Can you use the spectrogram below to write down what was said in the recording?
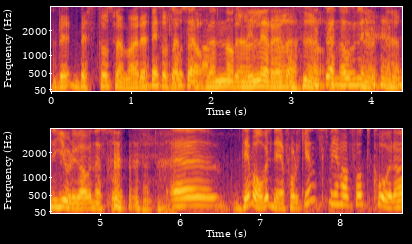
Be, best hos venner, rett Best og slett. hos venner. Vennas lille røde. Ja. Svennas lille julegave neste år. Uh, det var vel det, folkens. Vi har fått kåra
